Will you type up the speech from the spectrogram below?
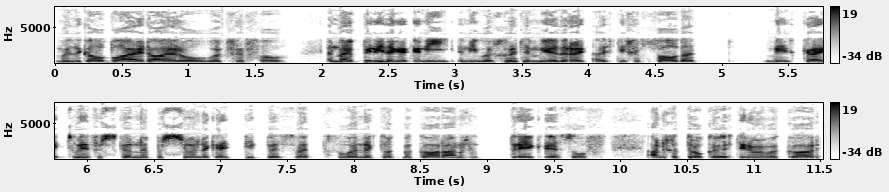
moes ek al baie daai rol ook vervul. In my opinie dink ek in die in die oorgrootste meerderheid is die geval dat mense kry twee verskillende persoonlikheidstipes wat gewoonlik tot mekaar aangetrek is of aangetrokke is teenoor mekaar,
